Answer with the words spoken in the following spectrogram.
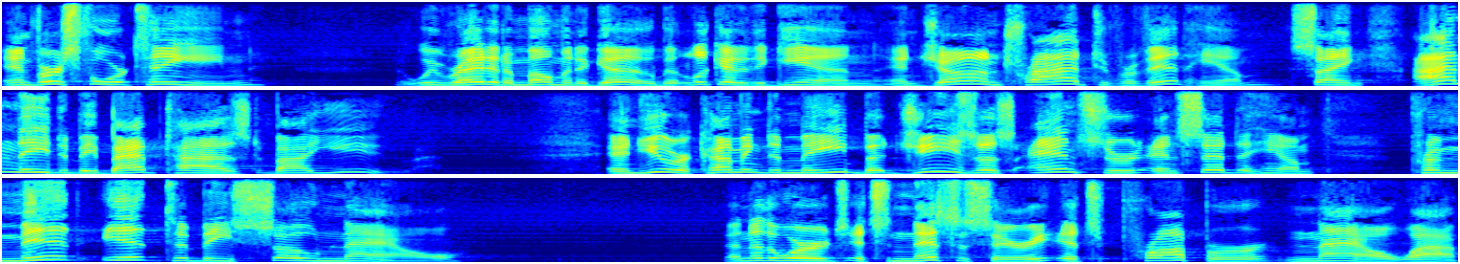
In verse 14, we read it a moment ago, but look at it again. And John tried to prevent him, saying, I need to be baptized by you. And you are coming to me. But Jesus answered and said to him, Permit it to be so now. In other words, it's necessary, it's proper now. Why?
